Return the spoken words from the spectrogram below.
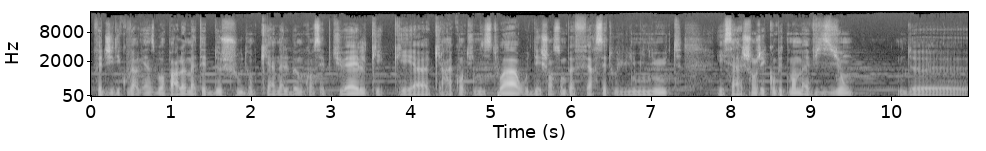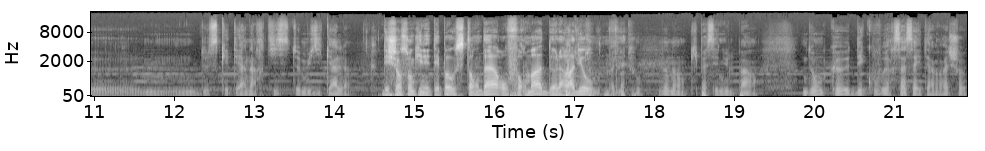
En fait, j'ai découvert Gainsbourg par L'homme à tête de chou, donc qui est un album conceptuel qui, euh, qui raconte une histoire où des chansons peuvent faire 7 ou 8 minutes. Et ça a changé complètement ma vision de, de ce qu'était un artiste musical. Des chansons qui n'étaient pas au standard, au format de la Pas radio. du tout, pas du tout. Non, non, qui passait nulle part. Donc euh, découvrir ça, ça a été un vrai choc.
